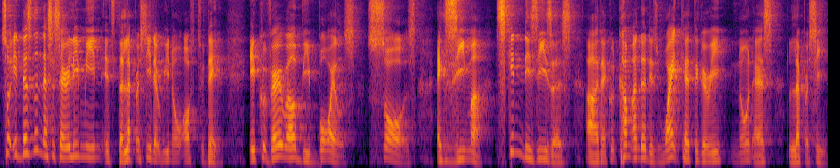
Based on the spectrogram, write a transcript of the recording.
So it doesn't necessarily mean it's the leprosy that we know of today. It could very well be boils, sores, eczema, skin diseases uh, that could come under this wide category known as leprosy.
